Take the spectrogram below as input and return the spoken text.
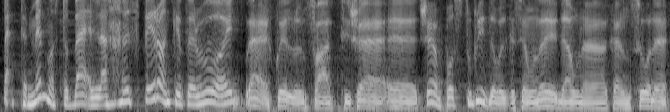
Beh, per me è molto bella, spero anche per voi. Eh, quello infatti, cioè, eh, ci è un po' stupito perché siamo andati da una canzone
